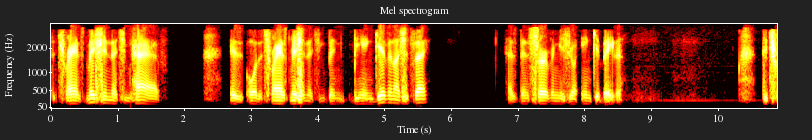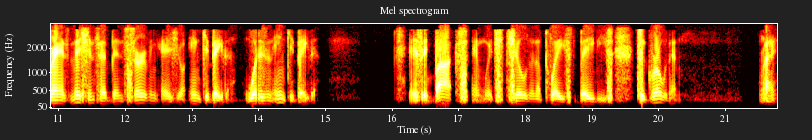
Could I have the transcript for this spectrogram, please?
The transmission that you have is, or the transmission that you've been being given, I should say, has been serving as your incubator. The transmissions have been serving as your incubator. What is an incubator? It's a box in which children are placed, babies, to grow them. Right?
